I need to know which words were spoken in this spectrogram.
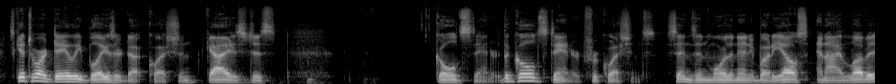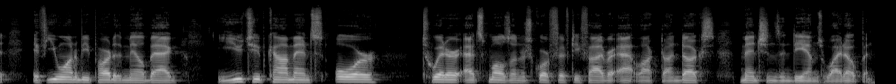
let's get to our daily Blazer Duck question. Guy is just gold standard, the gold standard for questions. Sends in more than anybody else, and I love it. If you want to be part of the mailbag, YouTube comments or Twitter at smalls underscore 55 or at locked on ducks, mentions and DMs wide open.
